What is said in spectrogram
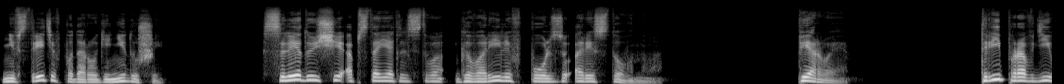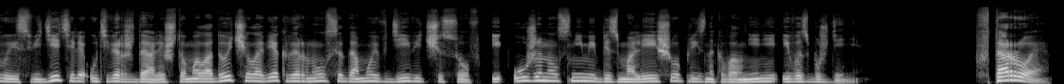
не встретив по дороге ни души. Следующие обстоятельства говорили в пользу арестованного. Первое. Три правдивые свидетеля утверждали, что молодой человек вернулся домой в 9 часов и ужинал с ними без малейшего признака волнения и возбуждения. Второе.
